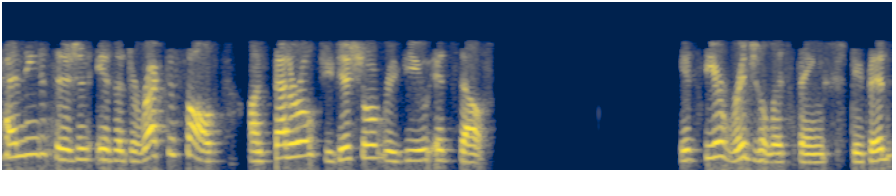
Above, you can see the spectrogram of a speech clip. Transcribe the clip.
pending decision is a direct assault on federal judicial review itself. It's the originalist thing, stupid.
